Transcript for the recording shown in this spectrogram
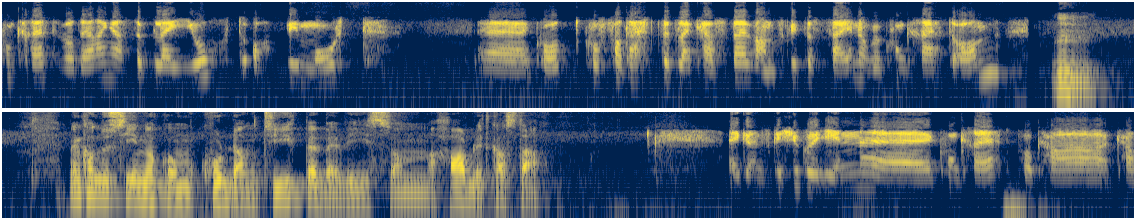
konkrete vurderinger som ble gjort opp imot eh, hvor, hvorfor dette ble kasta, er vanskelig å si noe konkret om. Mm. Men kan du si noe om hvordan type bevis som har blitt kasta? Jeg ønsker ikke å gå inn eh, konkret på hva, hva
